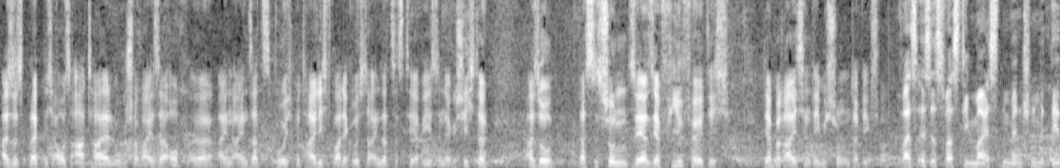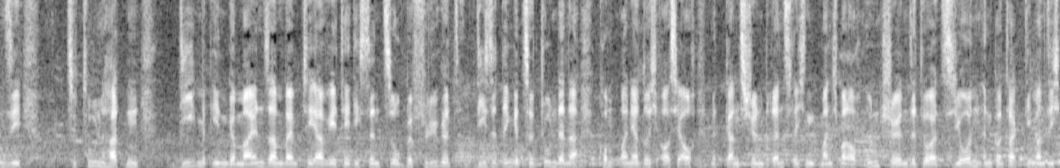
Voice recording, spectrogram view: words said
also es bleibt nicht aus. Ahrtal logischerweise auch äh, ein Einsatz, wo ich beteiligt war, der größte Einsatz des THWs in der Geschichte. Also das ist schon sehr, sehr vielfältig der Bereich, in dem ich schon unterwegs war. Was ist es, was die meisten Menschen, mit denen Sie zu tun hatten, die mit Ihnen gemeinsam beim THW tätig sind, so beflügelt, diese Dinge zu tun? Denn da kommt man ja durchaus ja auch mit ganz schön brenzlichen, manchmal auch unschönen Situationen in Kontakt, die man sich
